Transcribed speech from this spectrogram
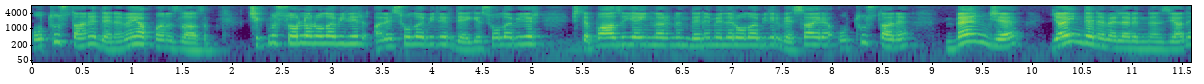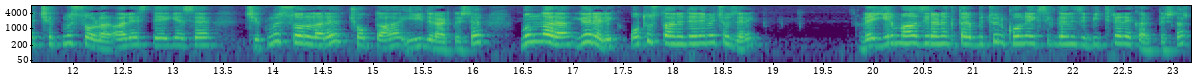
30 tane deneme yapmanız lazım. Çıkmış sorular olabilir, ALES olabilir, DGS olabilir. İşte bazı yayınlarının denemeleri olabilir vesaire. 30 tane bence yayın denemelerinden ziyade çıkmış sorular ALES, DGS çıkmış soruları çok daha iyidir arkadaşlar. Bunlara yönelik 30 tane deneme çözerek Ve 20 Haziran'a kadar bütün konu eksiklerinizi bitirerek arkadaşlar.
